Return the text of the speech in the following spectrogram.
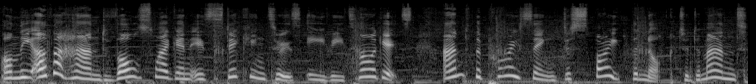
On the other hand, Volkswagen is sticking to its EV targets and the pricing despite the knock to demand.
